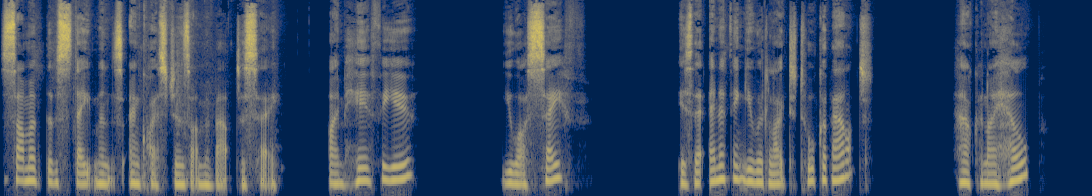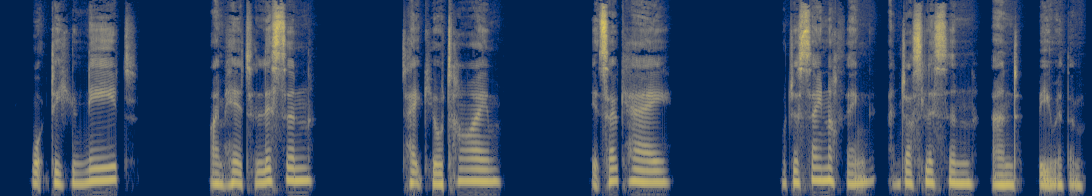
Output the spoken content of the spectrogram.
some of the statements and questions I'm about to say. I'm here for you. You are safe. Is there anything you would like to talk about? How can I help? What do you need? I'm here to listen. Take your time. It's okay. Or just say nothing and just listen and be with them.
